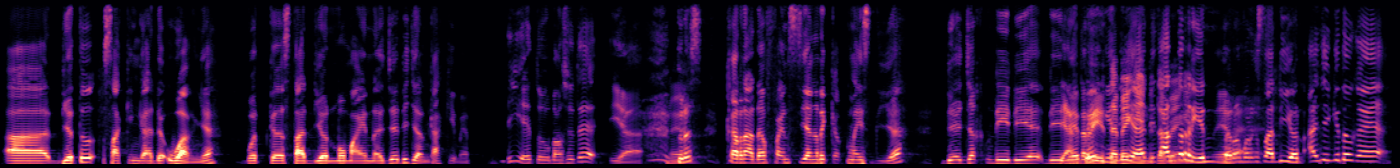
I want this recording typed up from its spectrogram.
uh, dia tuh saking gak ada uangnya buat ke stadion mau main aja dia jalan kaki, men. iya itu maksudnya ya Iya. Terus karena ada fans yang recognize dia, diajak di di di nebengin, iya, ditebengin. ditanterin Iya. bareng-bareng ke stadion aja gitu kayak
